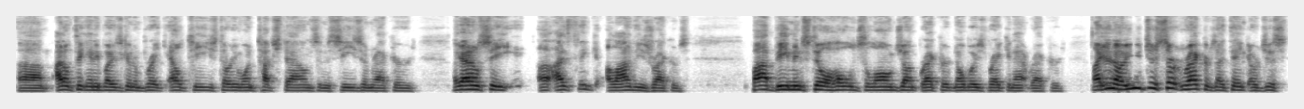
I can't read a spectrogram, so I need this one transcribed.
Um, I don't think anybody's going to break LT's 31 touchdowns in a season record. Like I don't see. Uh, I think a lot of these records, Bob Beamon still holds the long jump record. Nobody's breaking that record. Like you know, you just certain records. I think are just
